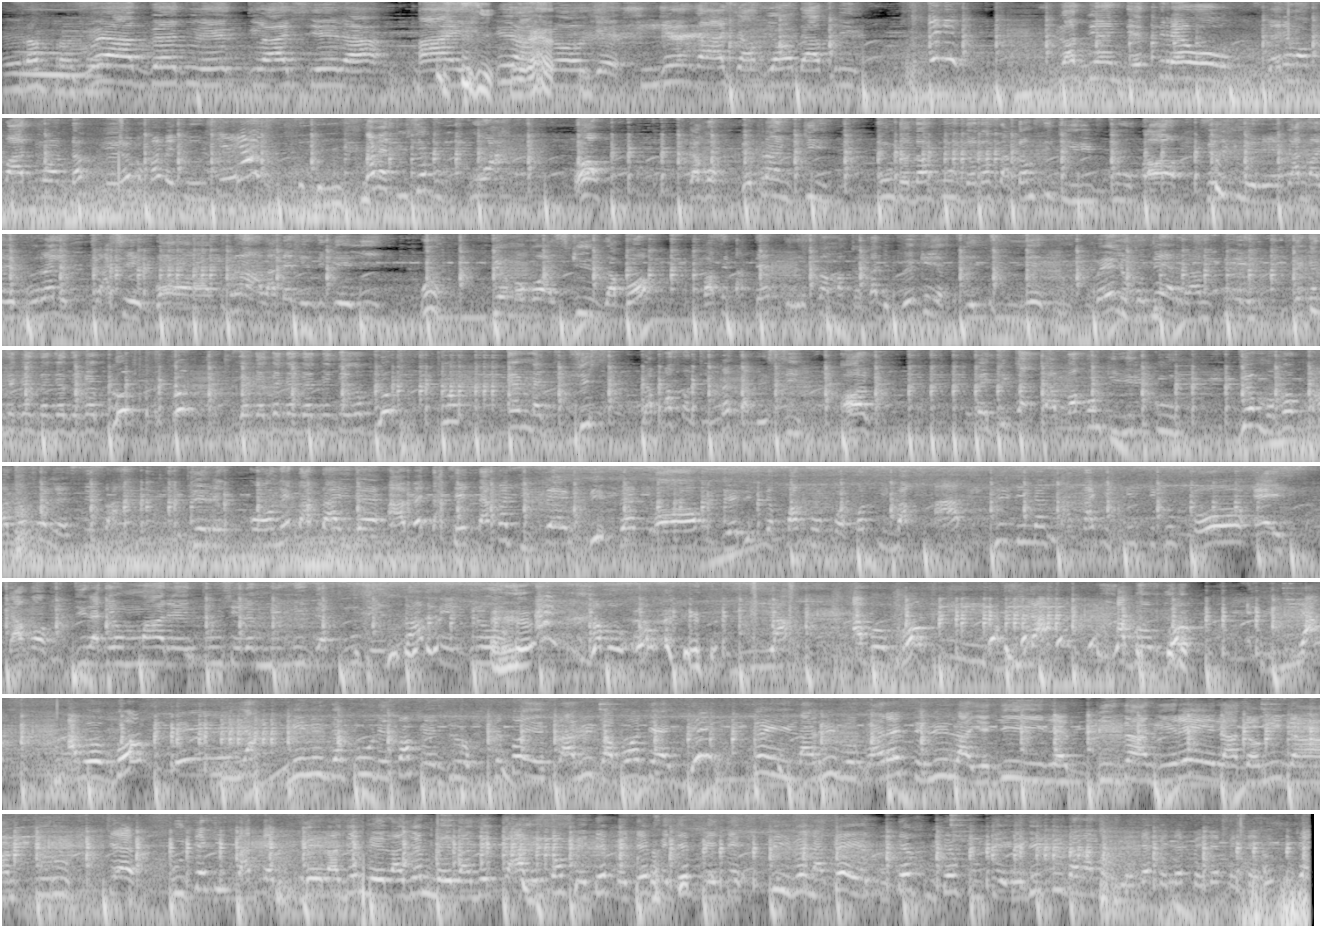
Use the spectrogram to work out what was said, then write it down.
avec les clashés là. Aïe, il a drogue. Il est un champion d'Afrique. L'autre vient de très haut. C'est mon patron. Donc, il ne peut pas me toucher. Pas me toucher pourquoi Oh, d'accord, je prends qui Pour dedans, pour dedans, ça comme si tu rives tout. Oh, celui qui me regarde, moi, je pourrais le clasher. Bon, prends la tête des IGI. Ouh, Dieu mon gars, excuse d'abord. Parce que ta tête te ressemble à caca de bœuf qui est piétiné. Dieu mon gars, pardon, faut laisser ça. Je reconnais ta avec ta hey. D'accord, directement retoucher le fous de San ya, ya, ya, ya. Fous de San Pedro. C'est toi, il salue d'abord des. Quand il arrive au carré, celui-là, il dit, il est bizarre, on dirait, il a dormi mélangez, mélangez, mélangez, car ils sont pétés, pétés, pétés, pétés. S'il veut la terre, écoutez, écoutez, écoutez. Il dit, tout dans la pété, pété, pété, pété.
